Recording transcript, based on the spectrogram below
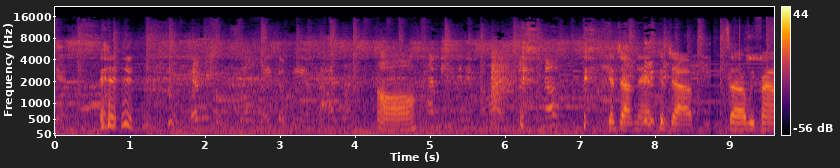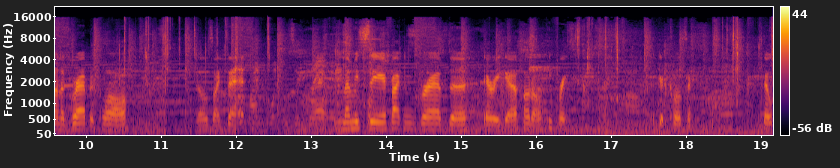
Yes. Everything's so makeupy and. Aw. I need it in my life. No. Good job, Naz. Good job. So we found a grab it claw. Goes like that. Like, what does it grab? These Let me see if I can grab the. There we go. Hold on. Keep racing. Get closer. Nope.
